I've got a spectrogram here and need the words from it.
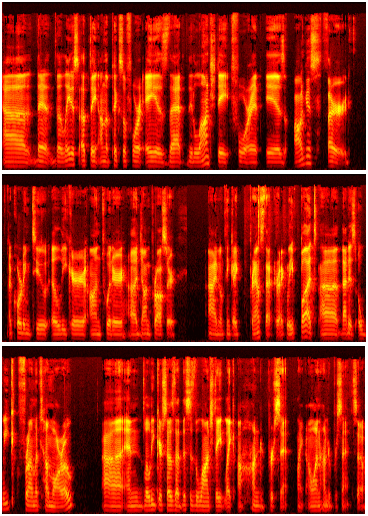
uh the the lasted update on the pixel 4a is that the launch date for it is august 3rd according to a leaker on twitter uh, jon prosser i don't think i pronounced that correctly but uh, that is a week from tomorrow uh, and the leaker says that this is the launch date like 100% like 100% so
